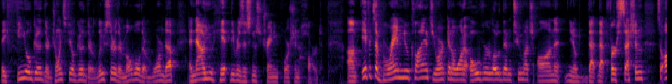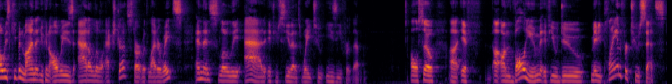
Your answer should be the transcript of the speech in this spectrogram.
They feel good, their joints feel good, they're looser, they're mobile, they're warmed up, and now you hit the resistance training portion hard. Um, if it's a brand new client, you aren't going to want to overload them too much on you know that that first session. So always keep in mind that you can always add a little extra. Start with lighter weights, and then slowly add if you see that it's way too easy for them. Also, uh, if uh, on volume, if you do maybe plan for two sets,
